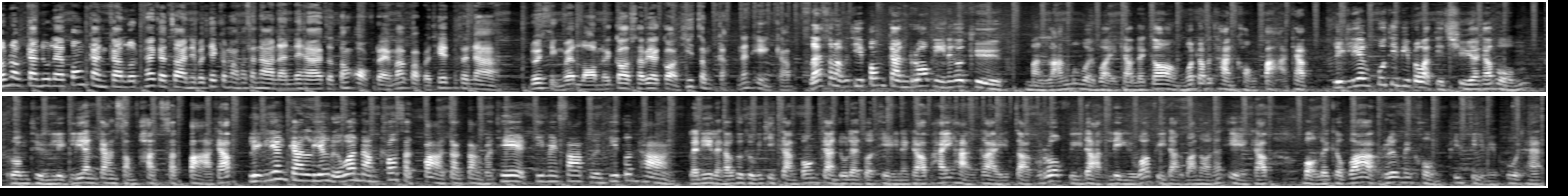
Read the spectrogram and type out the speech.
สำหรับการดูแลป้องกันการลดแพร่กระจายในประเทศกำลังพัฒนานั้นนะฮะจะต้องออกแรงมากกว่าประเทศพัฒนา ด้วยสิ่งแวดล้อมและก็ทรัพยากรที่จำกัดนั่นเองครับ และสำหรับวิธีป้องกันโรคนี้นั่นก็คือมันล้างมือบ่อยๆครับและก็งดรับประทานของป่าครับหลีกเลี่ยงผู้ที่มีประวัติติดเชื้อครับผมรวมถึงหลีกเลี่ยงการสัมผัสสัตว์ป่าครับหลีกเลี่ยงการเลี้ยงหรือว่านำเข้าสัตว์ป่าจากต่างประเทศที่ไม่ทราบพื้นที่ต้นทาง และนี่แหละครับก็คือวิธีการป้องกันดูแลตนเองนะครับให้ห่างไกลจากโรคฝีดาดลิง หรือว่าฝีดาดวานอนนั่นเองครับบอกเลยครับว่าเรื่องไม่คมพี่ฝีไม่พูดฮะ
